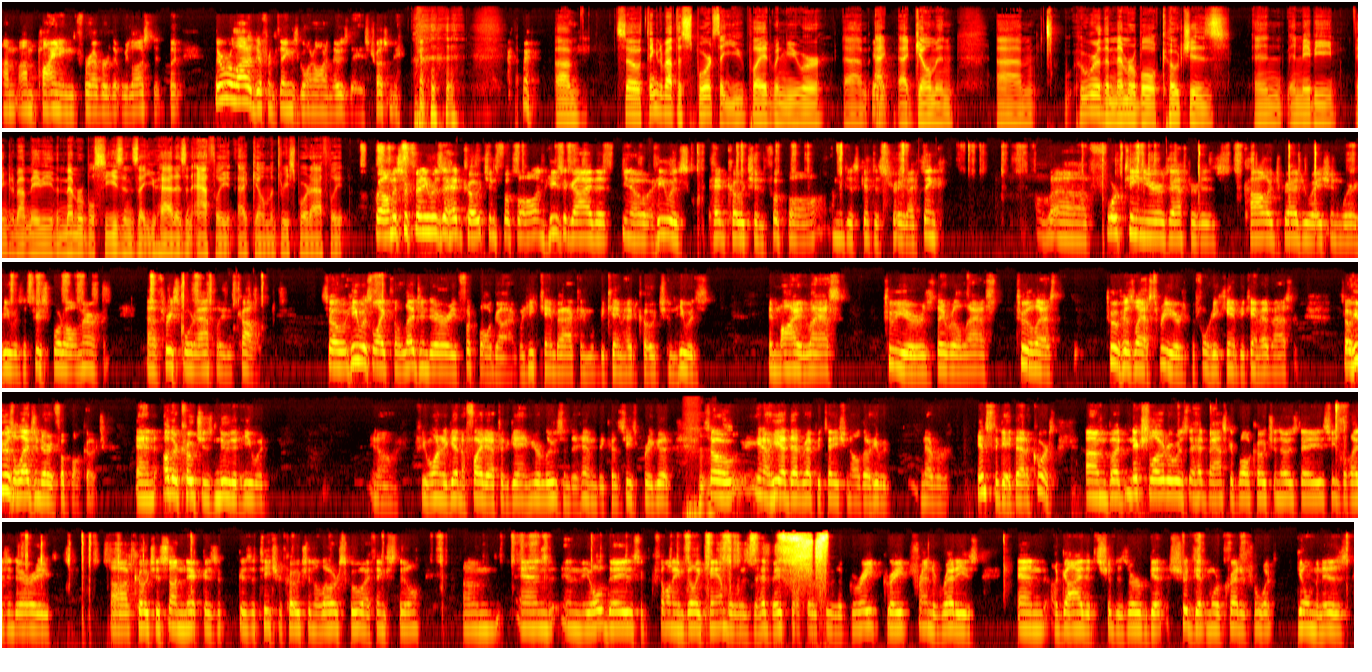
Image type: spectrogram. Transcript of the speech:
I'm I'm pining forever that we lost it. But there were a lot of different things going on in those days. Trust me. um, so thinking about the sports that you played when you were um, yeah. at at Gilman, um, who were the memorable coaches and and maybe thinking about maybe the memorable seasons that you had as an athlete at Gilman, three sport athlete? Well, Mr. Finney was the head coach in football, and he's a guy that, you know, he was head coach in football. Let me just get this straight. I think uh, 14 years after his college graduation, where he was a two sport All American and a three sport athlete at college. So he was like the legendary football guy when he came back and became head coach. And he was in my last two years. They were the last two of the last two of his last three years before he came became headmaster. So he was a legendary football coach, and other coaches knew that he would, you know, if you wanted to get in a fight after the game, you're losing to him because he's pretty good. so you know he had that reputation, although he would never instigate that, of course. Um, but Nick Schloeder was the head basketball coach in those days. He's a legendary uh, coach. His son Nick is a, is a teacher coach in the lower school, I think, still. Um, and in the old days, a fellow named Billy Campbell was the head baseball coach, who was a great, great friend of Reddy's, and a guy that should deserve get should get more credit for what Gilman is.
